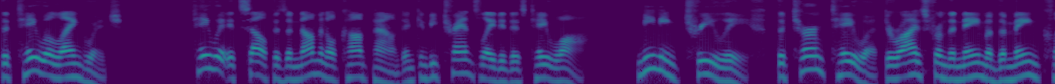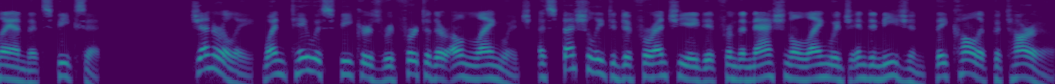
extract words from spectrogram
the Teiwa language. Teiwa itself is a nominal compound and can be translated as Tewa, meaning tree leaf. The term Teiwa derives from the name of the main clan that speaks it. Generally, when Teiwa speakers refer to their own language, especially to differentiate it from the national language Indonesian, they call it Pataru.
